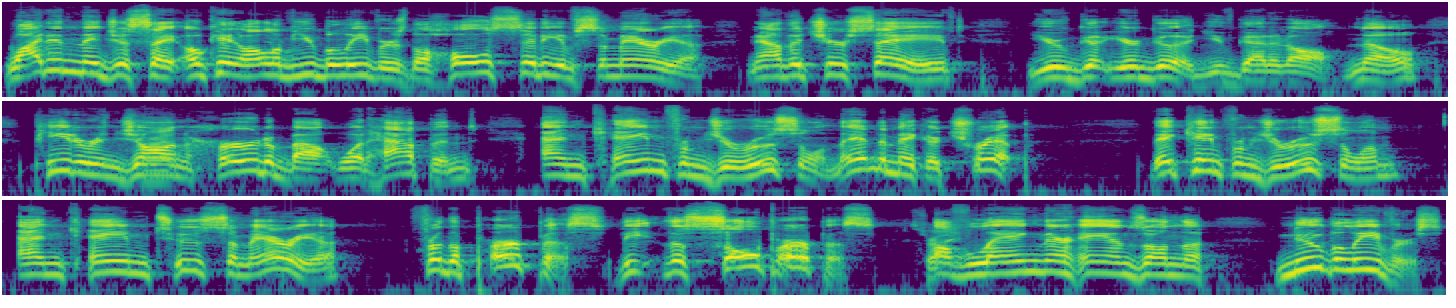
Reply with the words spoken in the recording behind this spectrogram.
Why didn't they just say, okay, all of you believers, the whole city of Samaria, now that you're saved, you're good, you're good, you've got it all? No. Peter and John heard about what happened and came from Jerusalem. They had to make a trip. They came from Jerusalem and came to Samaria for the purpose, the, the sole purpose right. of laying their hands on the new believers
